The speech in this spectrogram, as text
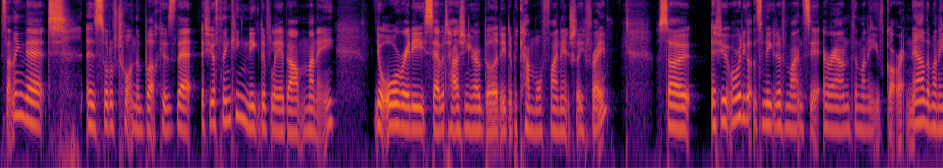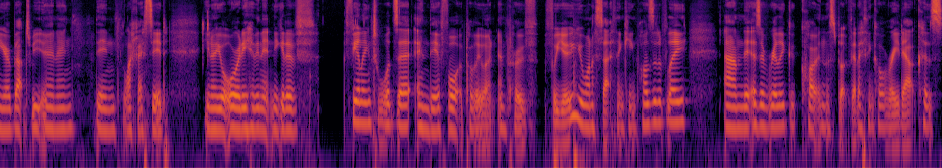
something that is sort of taught in the book is that if you're thinking negatively about money, you're already sabotaging your ability to become more financially free. So, if you've already got this negative mindset around the money you've got right now, the money you're about to be earning, then, like I said, you know, you're already having that negative feeling towards it, and therefore it probably won't improve for you. You want to start thinking positively. Um, there is a really good quote in this book that I think I'll read out because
